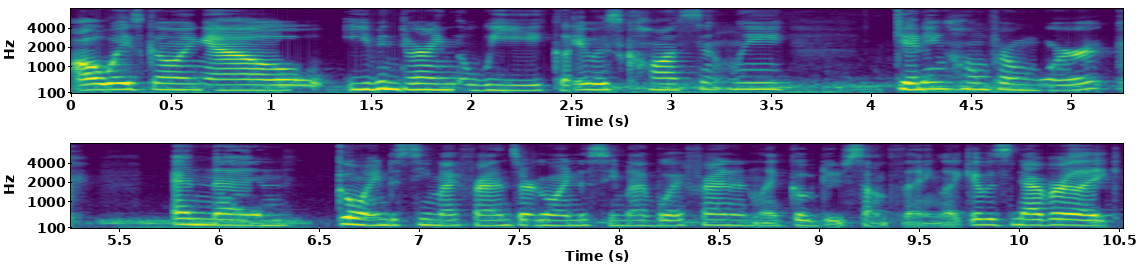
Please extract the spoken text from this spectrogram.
always going out even during the week. It was constantly getting home from work and then going to see my friends or going to see my boyfriend and like go do something. Like it was never like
